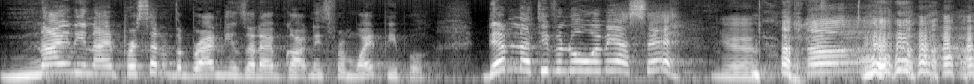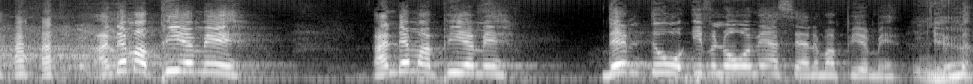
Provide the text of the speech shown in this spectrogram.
99% of the brand deals that I've gotten is from white people. Them not even know what me I say. Yeah. And them a PMA. And them a PMA. Them don't even know what me I say and them a pay me. Yeah.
